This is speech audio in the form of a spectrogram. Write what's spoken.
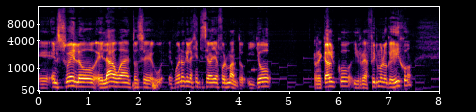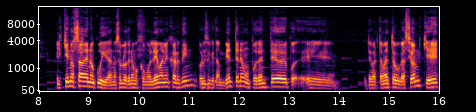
eh, el suelo, el agua, entonces es bueno que la gente se vaya formando. Y yo recalco y reafirmo lo que dijo, el que no sabe no cuida, nosotros lo tenemos como lema en el jardín, por eso que también tenemos un potente eh, departamento de educación que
